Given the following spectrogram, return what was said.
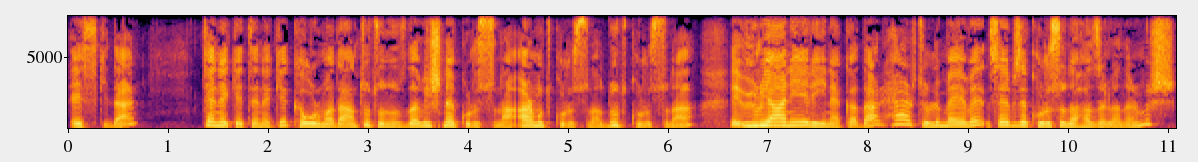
eskiden. Teneke teneke kavurmadan tutunuz da vişne kurusuna, armut kurusuna, dut kurusuna ve üryani eriğine kadar her türlü meyve sebze kurusu da hazırlanırmış.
